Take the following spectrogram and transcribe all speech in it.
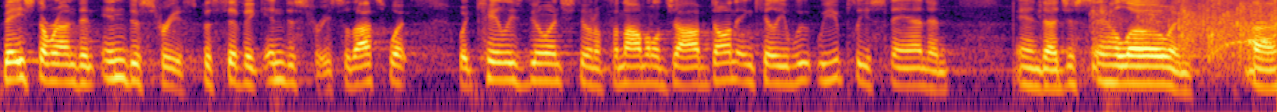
based around an industry, a specific industry. So that's what, what Kaylee's doing. She's doing a phenomenal job. Donna and Kaylee, will, will you please stand and, and uh, just say hello and. Uh,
